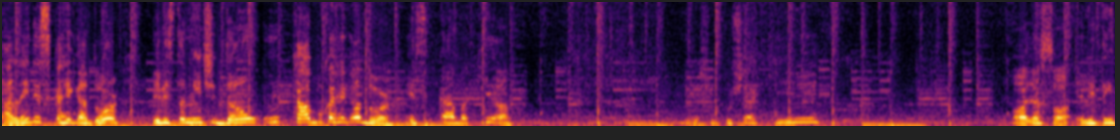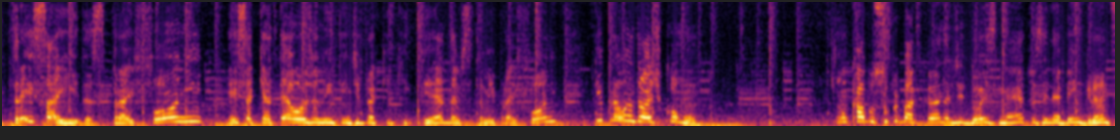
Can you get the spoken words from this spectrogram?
além desse carregador, eles também te dão um cabo carregador. Esse cabo aqui, ó, deixa eu puxar aqui, Olha só, ele tem três saídas para iPhone, esse aqui até hoje eu não entendi para que, que é, deve ser também para iPhone, e para o Android comum. É um cabo super bacana de 2 metros, ele é bem grande,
